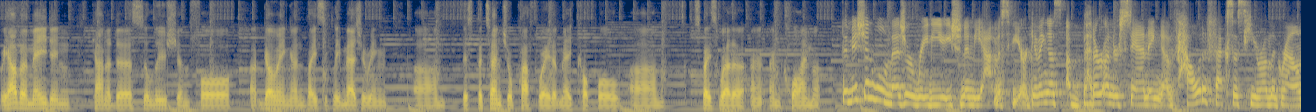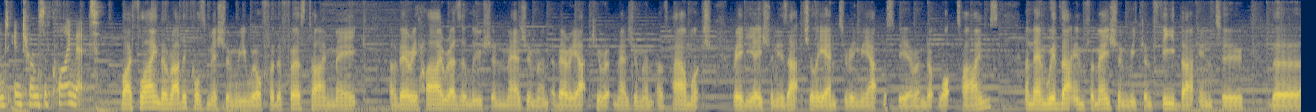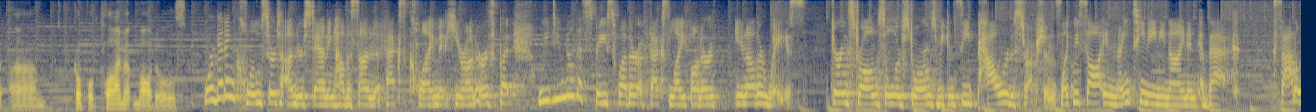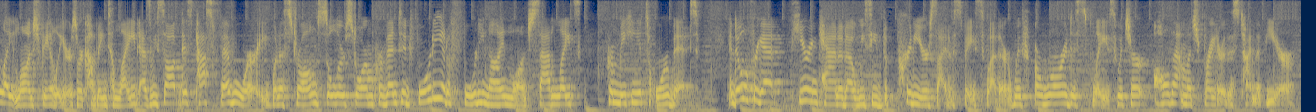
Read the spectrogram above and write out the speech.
We have a made in Canada solution for uh, going and basically measuring um, this potential pathway that may couple um, space weather and, and, climate. The mission will measure radiation in the atmosphere, giving us a better understanding of how it affects us here on the ground in terms of climate. By flying the Radicals mission, we will for the first time make a very high resolution measurement, a very accurate measurement of how much radiation is actually entering the atmosphere and at what times. And then with that information, we can feed that into the um, coupled climate models. We're getting closer to understanding how the sun affects climate here on Earth, but we do know that space weather affects life on Earth in other ways. During strong solar storms, we can see power disruptions like we saw in 1989 in Quebec. Satellite launch failures are coming to light, as we saw this past February when a strong solar storm prevented 40 out of 49 launch satellites from making it to orbit. And don't forget, here in Canada, we see the prettier side of space weather with aurora displays, which are all that much brighter this time of year.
